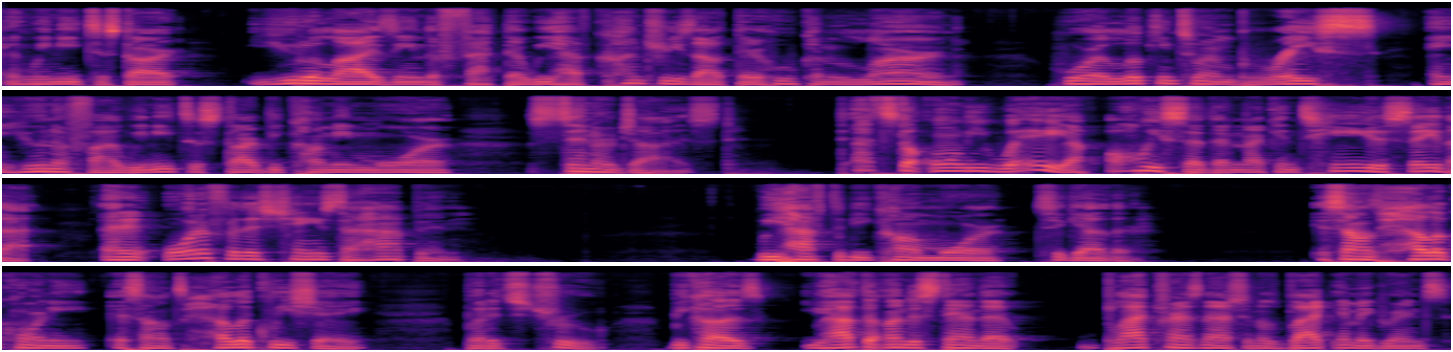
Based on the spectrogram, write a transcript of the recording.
and we need to start utilizing the fact that we have countries out there who can learn, who are looking to embrace and unify. We need to start becoming more synergized. That's the only way. I've always said that and I continue to say that. And in order for this change to happen, we have to become more together. It sounds hella corny, it sounds hella cliche, but it's true because you have to understand that black transnationals, black immigrants,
